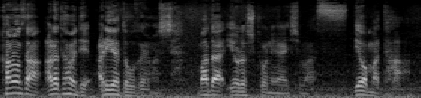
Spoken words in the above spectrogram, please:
カノンさん、改めてありがとうございました。またよろしくお願いします。ではまた。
